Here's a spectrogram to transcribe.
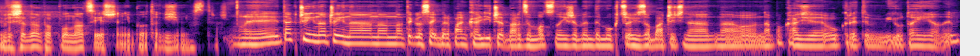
wyszedłem po północy, jeszcze nie było tak zimno strasznie. E, Tak czy inaczej, na, na, na tego Cyberpunka liczę bardzo mocno i że będę mógł coś zobaczyć na, na, na pokazie ukrytym i utajnionym.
